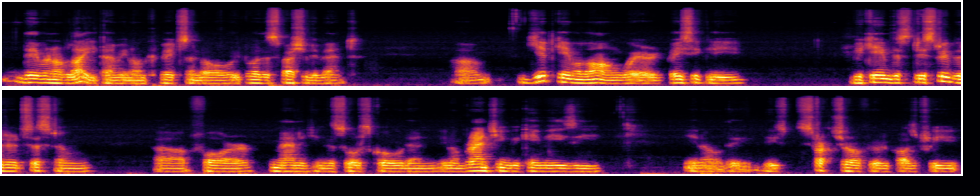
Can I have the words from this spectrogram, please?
they were not light. I mean, on commits and all, it was a special event. Um, Git came along where it basically became this distributed system uh, for managing the source code, and you know, branching became easy. You know, the the structure of your repository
